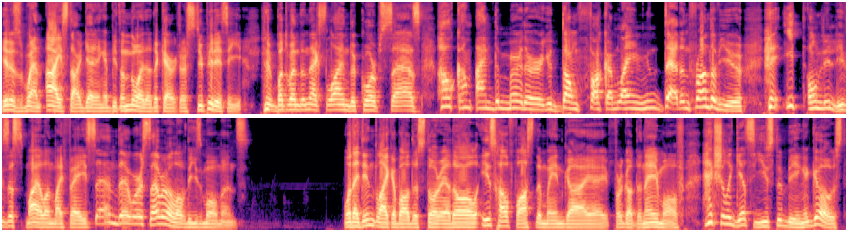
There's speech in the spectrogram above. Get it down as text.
It is when I start getting a bit annoyed at the character's stupidity. but when the next line the corpse says, How come I'm the murderer, you dumb fuck, I'm lying dead in front of you? it only leaves a smile on my face, and there were several of these moments. What I didn't like about the story at all is how fast the main guy, I forgot the name of, actually gets used to being a ghost.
